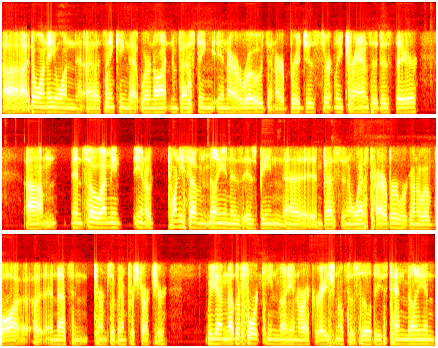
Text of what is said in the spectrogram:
uh, I don't want anyone uh, thinking that we're not investing in our roads and our bridges. Certainly transit is there. Um, and so I mean you know 27 million is is being uh, invested in West Harbor. We're going to evolve, uh, and that's in terms of infrastructure. We got another 14 million recreational facilities, 10 million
